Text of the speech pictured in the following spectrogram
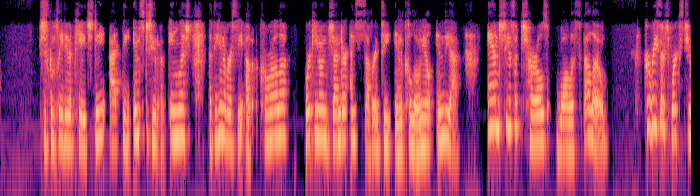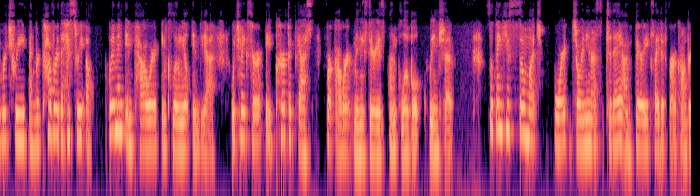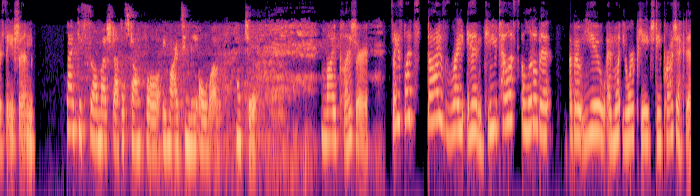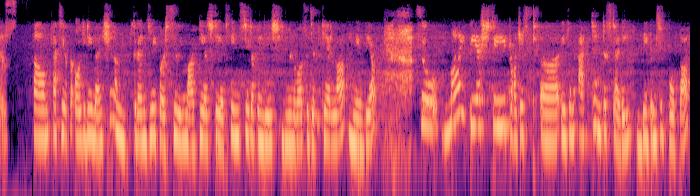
She's completing a PhD at the Institute of English at the University of Kerala working on gender and sovereignty in colonial India. And she is a Charles Wallace Fellow. Her research works to retrieve and recover the history of women in power in colonial India, which makes her a perfect guest for our mini series on global queenship. So thank you so much for joining us today. I'm very excited for our conversation. Thank you so much, Dr. Strong, for inviting me over. Thank you. My pleasure. So I guess let's dive right in. Can you tell us a little bit about you and what your PhD project is? Um, as you have already mentioned, I'm currently pursuing my PhD at Institute of English, University of Kerala in India. So my PhD project uh, is an attempt to study of Bhopal,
